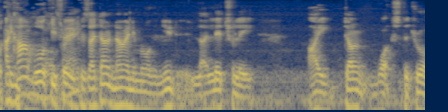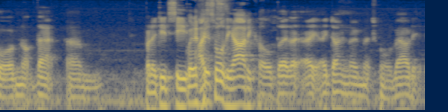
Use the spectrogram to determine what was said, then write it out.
a I can't walk you through right? because I don't know any more than you do. Like literally, I don't watch the draw. I'm not that. Um, but I did see. But if I it's- saw the article, but I, I- I don't know much more about it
